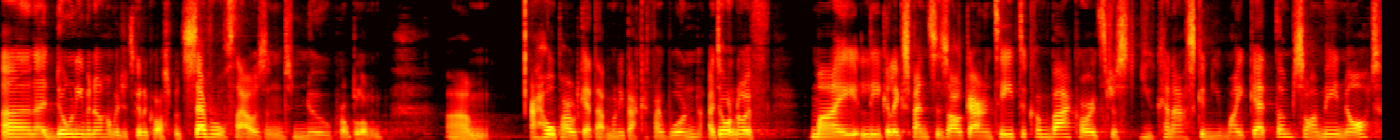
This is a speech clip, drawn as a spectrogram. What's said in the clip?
and I don't even know how much it's gonna cost, but several thousand, no problem. Um, I hope I would get that money back if I won. I don't know if my legal expenses are guaranteed to come back, or it's just you can ask and you might get them. So I may not.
